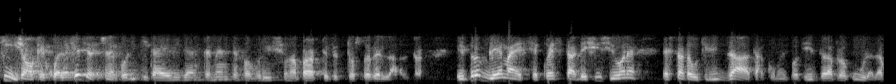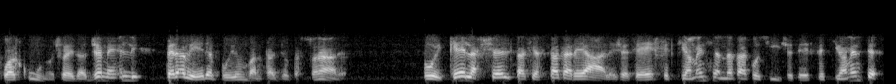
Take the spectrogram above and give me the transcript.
Sì, diciamo che qualsiasi azione politica evidentemente favorisce una parte piuttosto che l'altra. Il problema è se questa decisione è stata utilizzata, come ipotizza la Procura, da qualcuno, cioè da Gemelli, per avere poi un vantaggio personale. Poi che la scelta sia stata reale, cioè se è effettivamente andata così, cioè se effettivamente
